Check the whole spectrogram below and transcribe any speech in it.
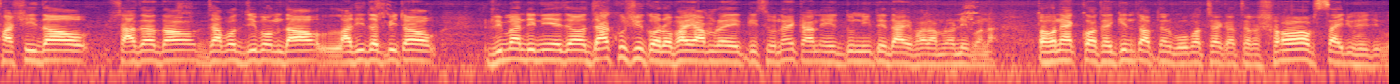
ফাঁসি দাও, সাজা দাও, যাবজ্জীবন দাও লাঠিটা পিটাও রিমান্ডে নিয়ে যাও, যা খুশি করো, ভাই, আমরা এর কিছু নাই, কারণ এর দুর্নীতি দায়ভার আমরা নেব না। তখন এক কথায় কিন্তু আপনার বউ বাচ্চা কাচ্চারা সব সাইড হয়ে যাব।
